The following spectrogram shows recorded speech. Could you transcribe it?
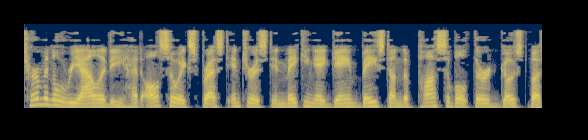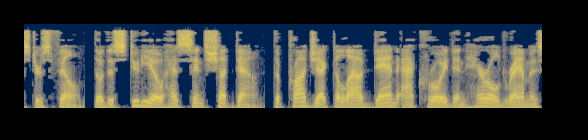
Terminal Reality had also expressed interest in making a game based on the possible third Ghostbusters film, though the studio has since shut down. The project allowed Dan Aykroyd and Harold Ramis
